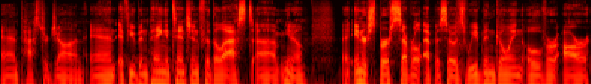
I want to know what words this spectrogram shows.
and Pastor Jon. And if you've been paying attention for the last, um, you know, interspersed several episodes, we've been going over our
